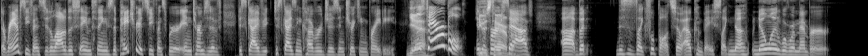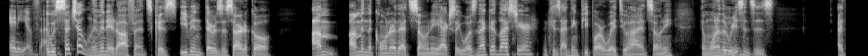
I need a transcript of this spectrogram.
The Rams defense did a lot of the same things the Patriots defense were in terms of disguise, disguising coverages and tricking Brady. He yeah, was terrible in He the first terrible. half. Uh, but this is like football. It's so outcome based. Like no, no one will remember any of that. it was such a limited offense because even there was this article. I'm I'm in the corner that Sony actually wasn't that good last year because I think people are way too high on Sony, and one of the Mm. reasons is, I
